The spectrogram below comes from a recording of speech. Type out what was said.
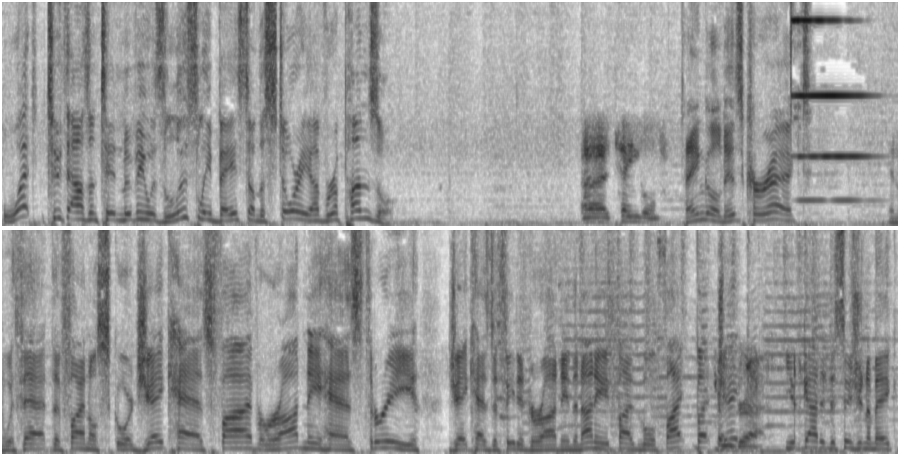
What 2010 movie was loosely based on the story of Rapunzel? Uh, Tangled. Tangled is correct. And with that, the final score Jake has five, Rodney has three. Jake has defeated Rodney in the 98 Bull fight. But Jake, Congrats. you've got a decision to make.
